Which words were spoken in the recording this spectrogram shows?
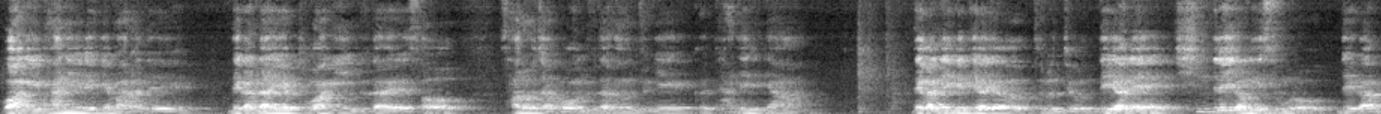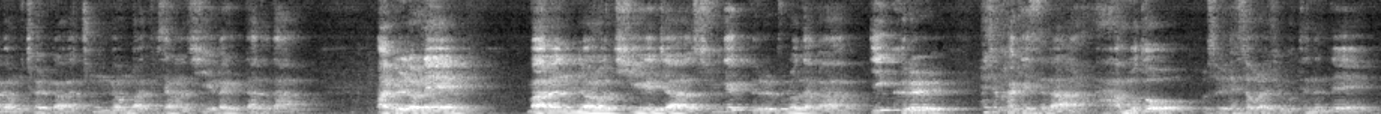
왕이 다니엘에게 말하되 내가 나의 부왕이 유다에서 사로잡아온 유다 선 중에 그 다니엘이냐 내가 내게 대하여 들은즉 네 안에 신들의 영이 있으므로 내가 명철과 총명과 비상한 지혜가 있다도다 바빌론에 많은 여러 지혜자 술객들을 불러다가 이 글을 해석하겠으나 아무도 그것을 해석을 하지 못했는데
